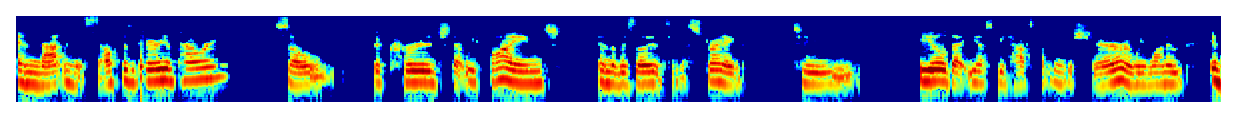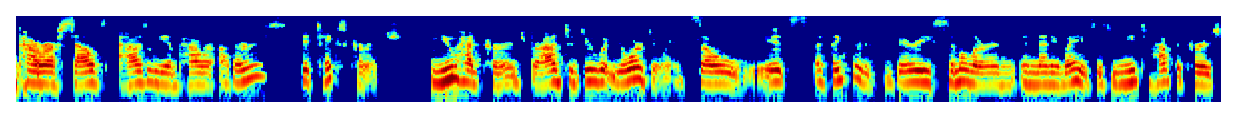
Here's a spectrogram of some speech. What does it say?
And that in itself is very empowering. So the courage that we find and the resilience and the strength to feel that yes, we have something to share and we want to empower ourselves as we empower others, it takes courage. You had courage, Brad, to do what you're doing. So it's, I think they're very similar in, in many ways, is you need to have the courage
